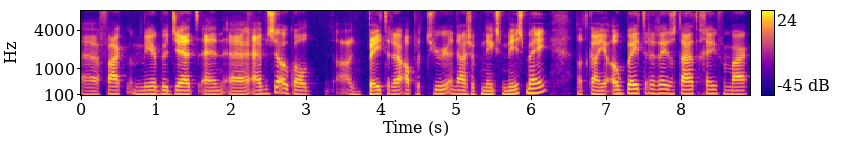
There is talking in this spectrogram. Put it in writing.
uh, vaak meer budget en uh, hebben ze ook wel uh, betere apparatuur en daar is ook niks mis mee. Dat kan je ook betere resultaten geven, maar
